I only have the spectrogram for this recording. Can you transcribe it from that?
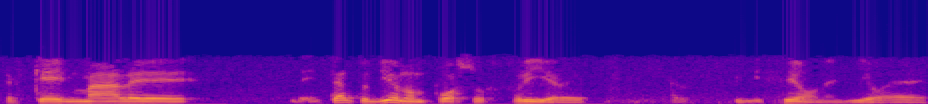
Perché il male, intanto Dio non può soffrire, definizione, Dio è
